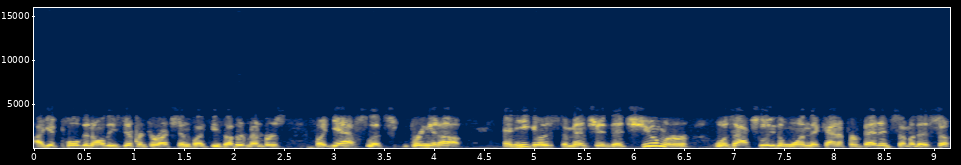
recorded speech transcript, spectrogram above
I get pulled in all these different directions like these other members. But yes, let's bring it up. And he goes to mention that Schumer was actually the one that kind of prevented some of this. So,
